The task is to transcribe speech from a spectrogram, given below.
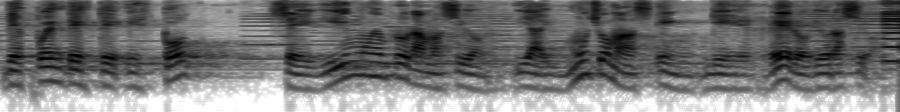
Después de este spot, seguimos en programación y hay mucho más en Guerrero de Oración.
